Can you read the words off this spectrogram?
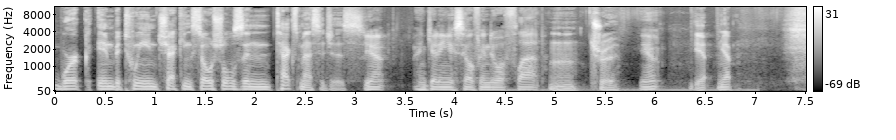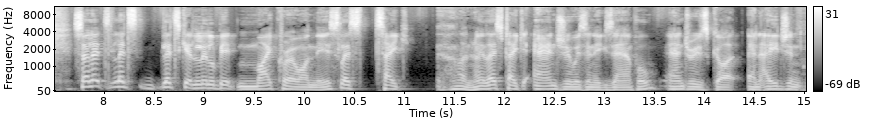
work in between checking socials and text messages Yeah. And getting yourself into a flap. True. Yeah. Yep. yep So let's let's let's get a little bit micro on this. Let's take I don't know. Let's take Andrew as an example. Andrew's got an agent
